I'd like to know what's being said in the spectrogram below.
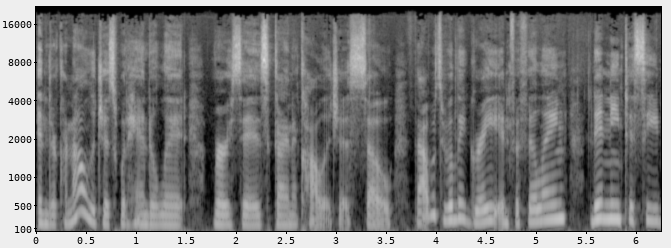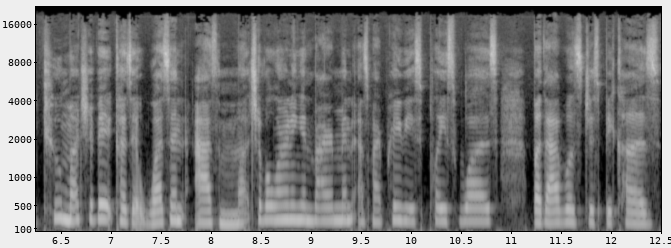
endocrinologists would handle it versus gynecologists. So that was really great and fulfilling. I didn't need to see too much of it because it wasn't as much of a learning environment as my previous place was, but that was just because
